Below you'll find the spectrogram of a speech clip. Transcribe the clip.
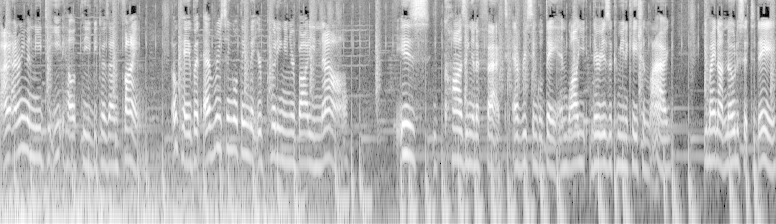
I, I don't even need to eat healthy because I'm fine. Okay, but every single thing that you're putting in your body now is causing an effect every single day. And while you, there is a communication lag, you might not notice it today.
